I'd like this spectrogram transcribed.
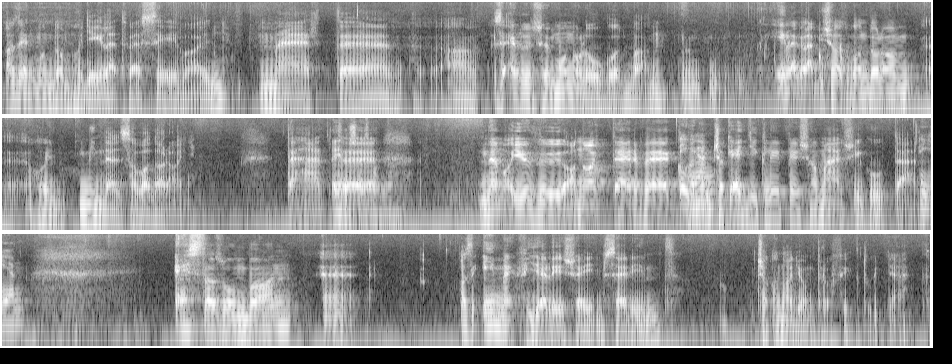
Azért mondom, hogy életveszély vagy, mert eh, az előző monológodban én legalábbis azt gondolom, hogy minden szabad arany. Tehát eh, nem a jövő, a nagy tervek, Igen. hanem csak egyik lépés a másik után. Igen. Ezt azonban eh, az én megfigyeléseim szerint csak a nagyon profik tudják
